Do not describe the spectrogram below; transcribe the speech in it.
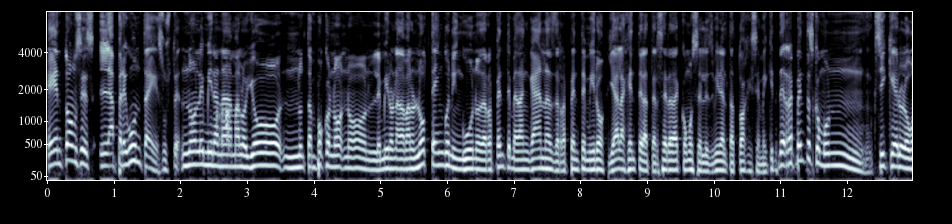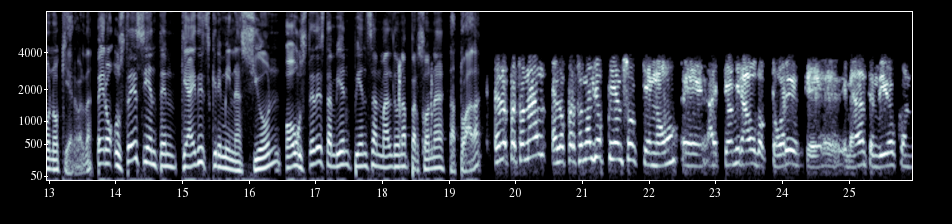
Entonces, la pregunta es, usted no le mira nada malo, yo no, tampoco no, no le miro nada malo, no tengo ninguno, de repente me dan ganas, de repente miro ya a la gente de la tercera edad cómo se les mira el tatuaje y se me quita. De repente es como un sí quiero luego no quiero, ¿verdad? Pero ustedes sienten que hay discriminación o ustedes también piensan mal de una persona tatuada? En lo personal, en lo personal yo pienso que no. Eh, yo he mirado doctores que me han atendido con,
